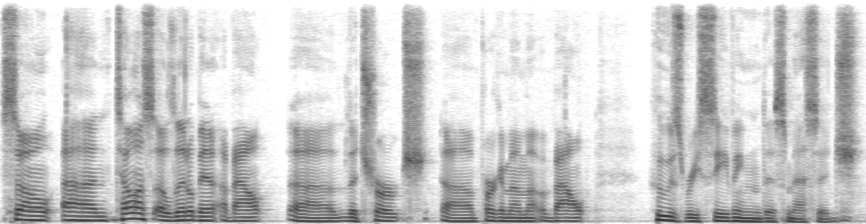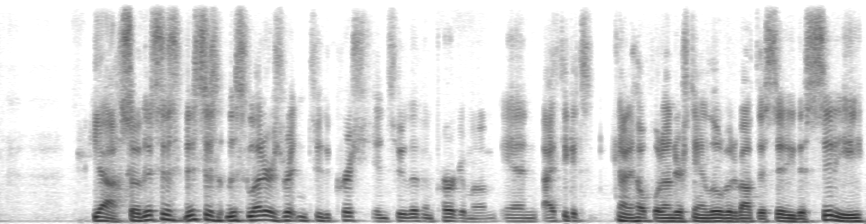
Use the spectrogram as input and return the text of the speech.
So uh, tell us a little bit about uh, the church, uh, Pergamum, about who's receiving this message. Yeah, so this is this is this letter is written to the Christians who live in Pergamum, and I think it's kind of helpful to understand a little bit about the city. The city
